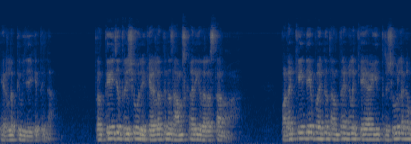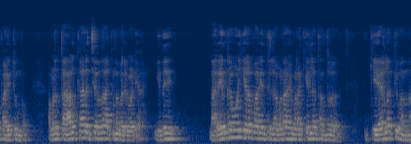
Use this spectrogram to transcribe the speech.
കേരളത്തിൽ വിജയിക്കത്തില്ല. പ്രത്യേകിച്ച് തൃശ്ശൂർ കേരളത്തിന്റെ സാംസ്കാരിക തലസ്ഥാനമാണ് വടക്കേന്ത്യയെ പറ്റുന്ന തന്ത്രങ്ങളൊക്കെ ഈ തൃശ്ശൂരിലൊക്കെ പയറ്റുമ്പോൾ അവിടെ താൽക്കാലം ചെറുതാക്കുന്ന പരിപാടിയാണ് ഇത് നരേന്ദ്രമോദിക്കല്ല പറയത്തില്ല അവിടെ വടക്കേലെ തന്ത്രം. കേരളത്തിൽ വന്ന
